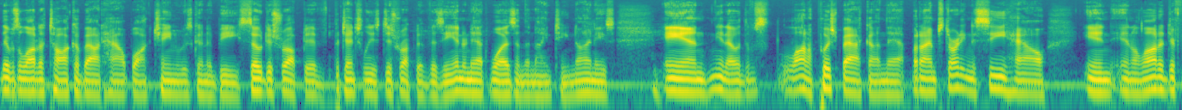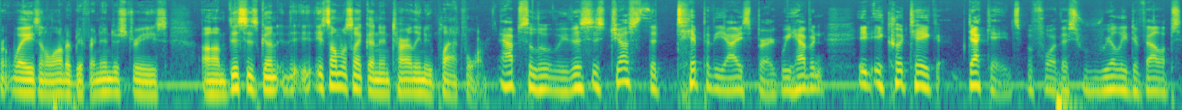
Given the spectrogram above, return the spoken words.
there was a lot of talk about how blockchain was going to be so disruptive, potentially as disruptive as the internet was in the 1990s. And you know, there was a lot of pushback on that. But I'm starting to see how in in a lot of different ways in a lot of different industries. Um, this is going. to It's almost like an entirely new platform. Absolutely. This is just the tip of the iceberg. We haven't, it, it could take decades before this really develops.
